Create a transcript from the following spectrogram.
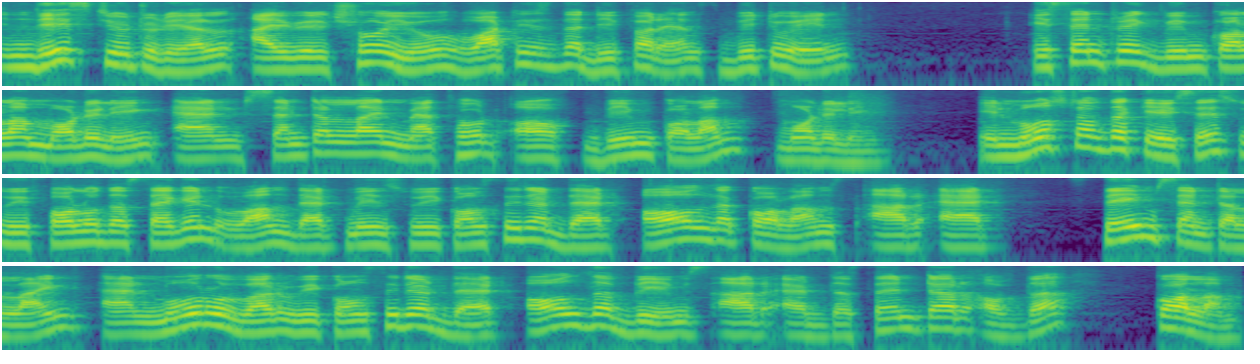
In this tutorial, I will show you what is the difference between eccentric beam column modeling and centerline method of beam column modeling. In most of the cases, we follow the second one that means we consider that all the columns are at same center line and moreover we consider that all the beams are at the center of the column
